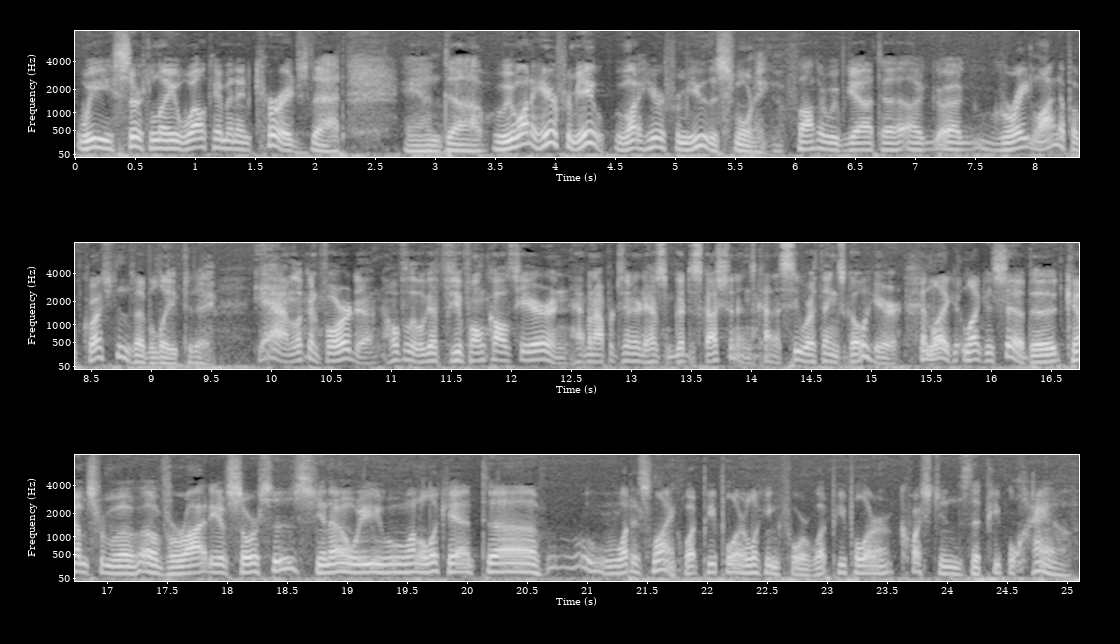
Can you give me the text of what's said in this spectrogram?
We certainly welcome and encourage that. And uh, we want to hear from you. We want to hear from you this morning, Father. We've got a, a, a great lineup of questions, I believe, today. Yeah, I'm looking forward to. Hopefully, we'll get a few phone calls here and have an opportunity to have some good discussion and kind of see where things go here. And like like I said, uh, it comes from a, a variety of sources. You know, we want to look at uh, what it's like, what people are looking for, what people are questions that people have.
